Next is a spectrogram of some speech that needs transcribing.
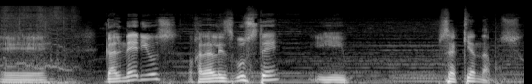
eh, Galnerius. Ojalá les guste y pues aquí andamos.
